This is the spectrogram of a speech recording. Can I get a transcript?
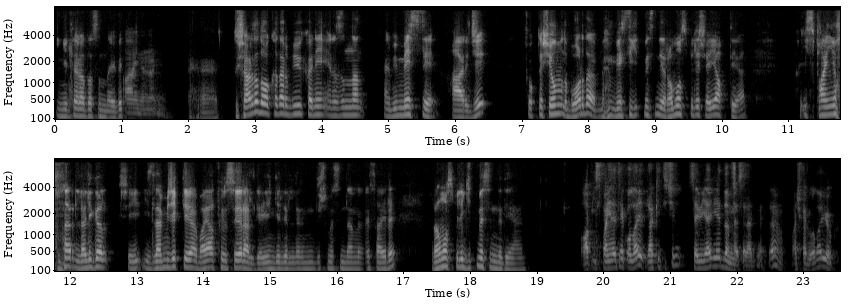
İngiltere adasındaydık. Aynen aynen. Ee, dışarıda da o kadar büyük hani en azından hani bir Messi harici çok da şey olmadı. Bu arada Messi gitmesin diye Ramos bile şey yaptı ya. İspanyollar La Liga şey izlenmeyecek diye bayağı tırsıyor herhalde yayın gelirlerinin düşmesinden vesaire. Ramos bile gitmesin dedi yani. Abi İspanya'da tek olay Rakit için seviyeye geri dönmesi herhalde. Değil mi? Başka bir olay yok.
